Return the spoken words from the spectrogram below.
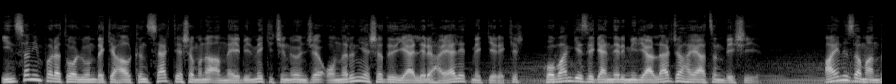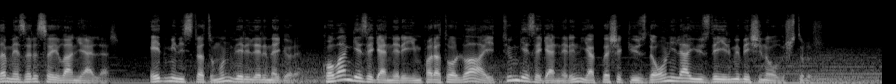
İnsan imparatorluğundaki halkın sert yaşamını anlayabilmek için önce onların yaşadığı yerleri hayal etmek gerekir, kovan gezegenleri milyarlarca hayatın beşiği. Aynı zamanda mezarı sayılan yerler. Administratum'un verilerine göre, kovan gezegenleri imparatorluğa ait tüm gezegenlerin yaklaşık %10 ila %25'ini oluşturur.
